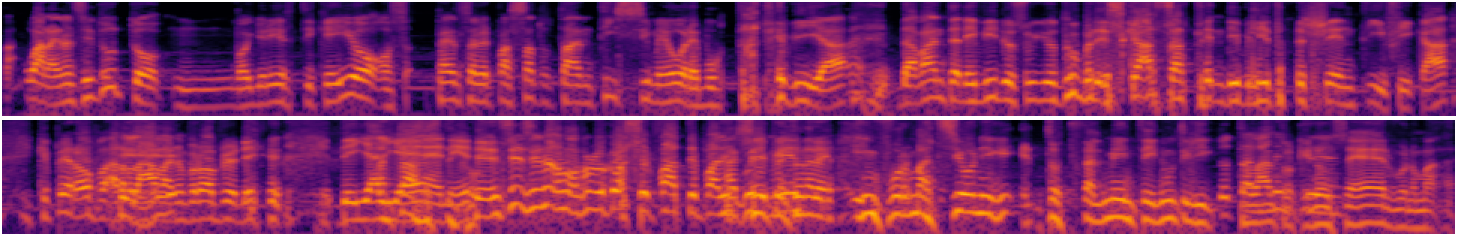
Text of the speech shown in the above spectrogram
Ma guarda, innanzitutto mh, voglio dirti che io ho penso aver passato tantissime ore buttate via Eh. davanti a dei video su YouTube di scarsa attendibilità scientifica che però parlavano Eh. proprio de- degli alieni. Sì, sì, no, ma proprio cose fatte Ah, palesemente. informazioni totalmente inutili, tra Totalmente- l'altro che non servono, ma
